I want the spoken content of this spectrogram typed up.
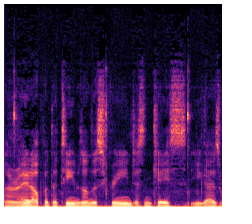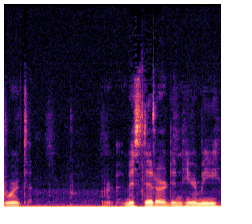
All right, I'll put the teams on the screen just in case you guys weren't missed it or didn't hear me.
